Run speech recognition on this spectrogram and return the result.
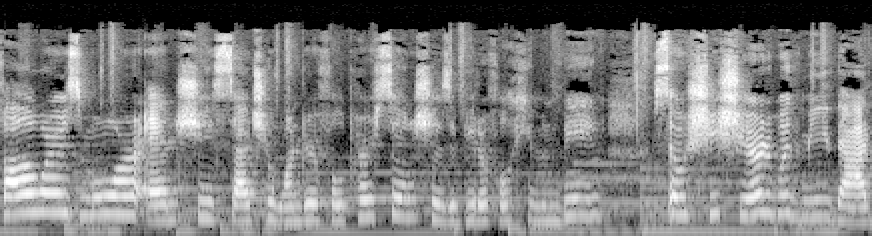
followers more and she's such a wonderful person. She's a beautiful human being. So she shared with me that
